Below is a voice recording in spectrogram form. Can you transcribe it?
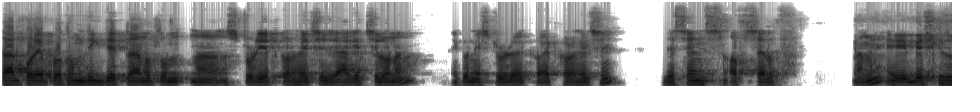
তারপরে প্রথম দিক দিয়ে একটা নতুন স্টোরি অ্যাড করা হয়েছে যে আগে ছিল না। এখন স্টোরি অ্যাড করা হয়েছে যে সেন্স অফ সেলফ নামে এই বেশ কিছু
